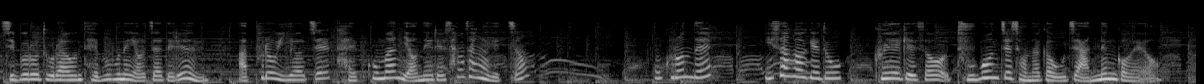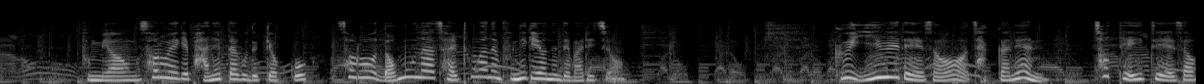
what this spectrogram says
집으로 돌아온 대부분의 여자들은 앞으로 이어질 달콤한 연애를 상상하겠죠? 어, 그런데 이상하게도 그에게서 두 번째 전화가 오지 않는 거예요. 분명 서로에게 반했다고 느꼈고 서로 너무나 잘 통하는 분위기였는데 말이죠. 그 이유에 대해서 작가는 첫 데이트에서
